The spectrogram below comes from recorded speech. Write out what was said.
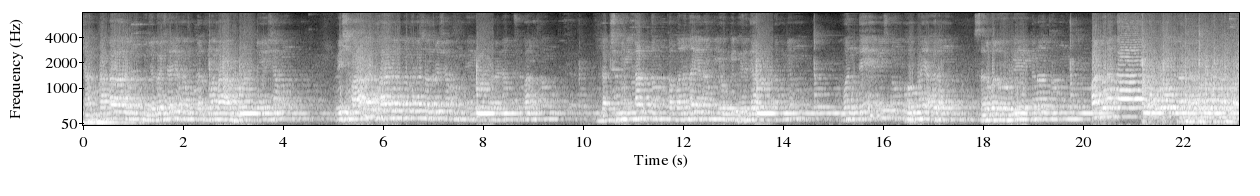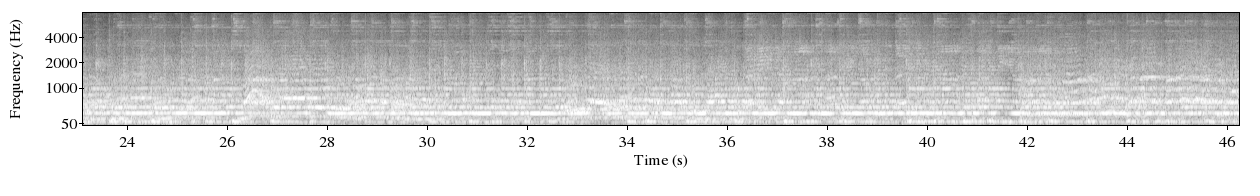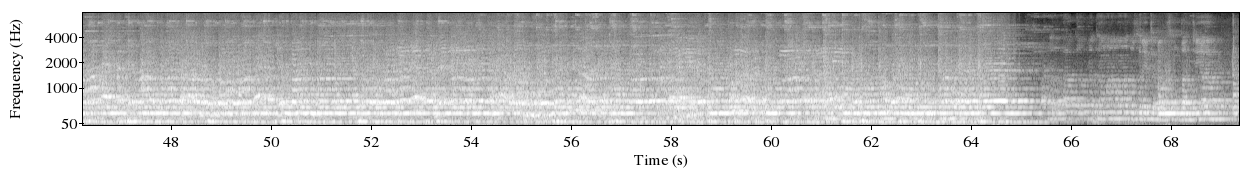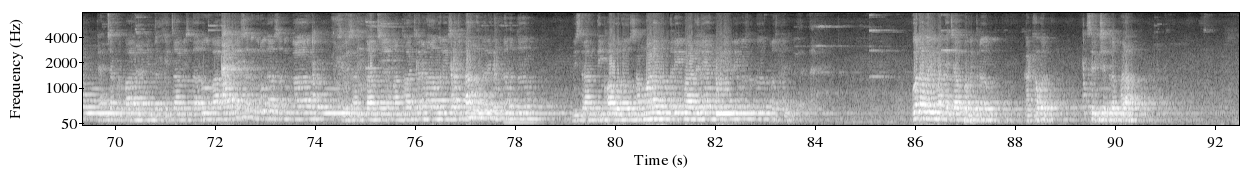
शान्ताकारं भुजगशयनं पद्मनाभोष्णेशम् विश्वाधारं कमलसदृशं मेघवर्णं शुभाङ्गं लक्ष्मीकान्तं कमलनयनं वन्दे विष्णुं भोगयहरं सर्वलोकेकनाथं पाण्डुरङ्गा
